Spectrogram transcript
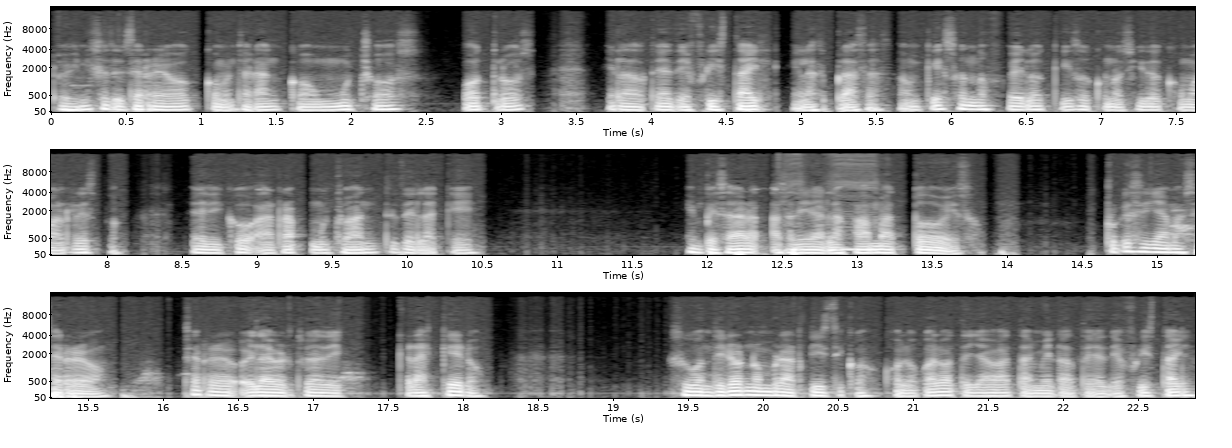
Los inicios de CRO comenzarán con muchos otros en las batallas de freestyle en las plazas, aunque eso no fue lo que hizo conocido como al resto. Se dedicó al rap mucho antes de la que empezara a salir a la fama todo eso. ¿Por qué se llama Cerreo? Cerreo es la abertura de craquero, su anterior nombre artístico, con lo cual batallaba también la batalla de freestyle.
